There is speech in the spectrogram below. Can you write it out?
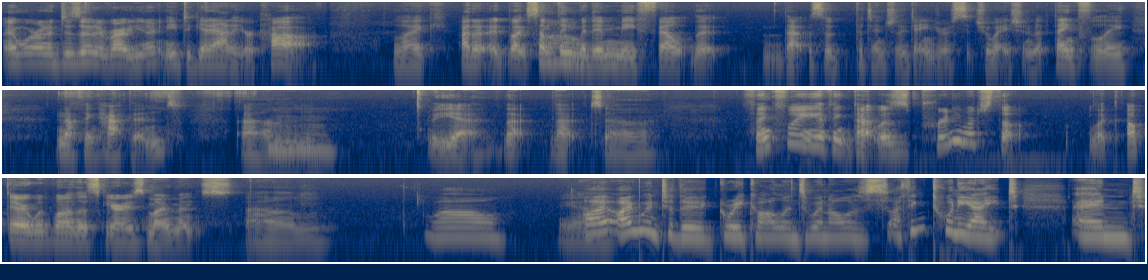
and we're on a deserted road. You don't need to get out of your car. Like, I don't, like something within me felt that that was a potentially dangerous situation. But thankfully, nothing happened. Um, But yeah, that, that, uh, thankfully, I think that was pretty much the, like, up there with one of the scariest moments. Um, Wow. yeah. I, I went to the Greek islands when I was, I think, 28, and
